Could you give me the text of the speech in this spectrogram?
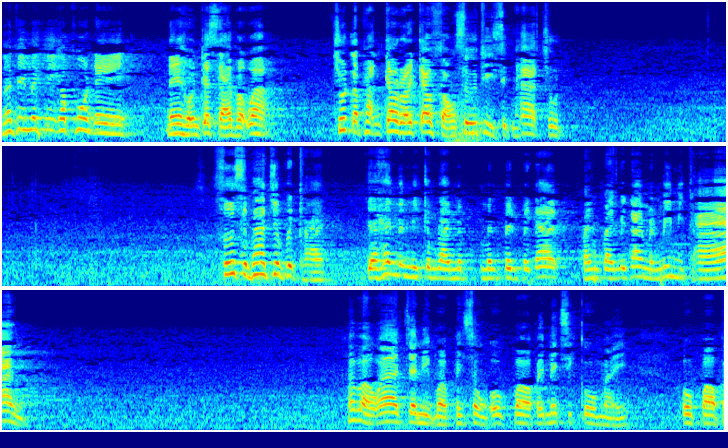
แล้วที่เมื่อกี้เขาพูดในในหนกระแสบอกว่า ชุดละพันเก้าร้อยเก้าสองซื้อที่สิบห้าชุด ซื้อสิบห้าชุดไปขาย อย่าให้มันมีกำไรมันมันเป็นไปได้มันไปไม่ได้มันไม่มีทาง เขาบอกว่าเจนิกบอกไปส่งโอปอไปเม็กซิโกไหม โอปอไป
